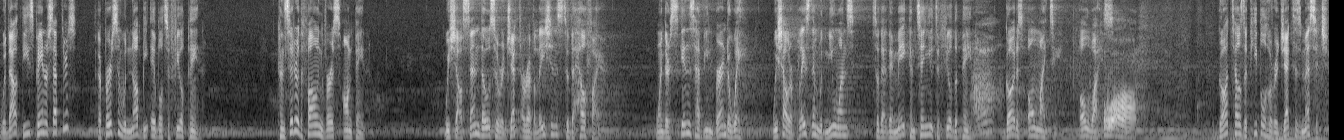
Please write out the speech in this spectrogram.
Without these pain receptors, a person would not be able to feel pain. Consider the following verse on pain. We shall send those who reject our revelations to the hellfire. When their skins have been burned away, we shall replace them with new ones so that they may continue to feel the pain. God is almighty, all wise. 우와. God tells the people who reject his message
